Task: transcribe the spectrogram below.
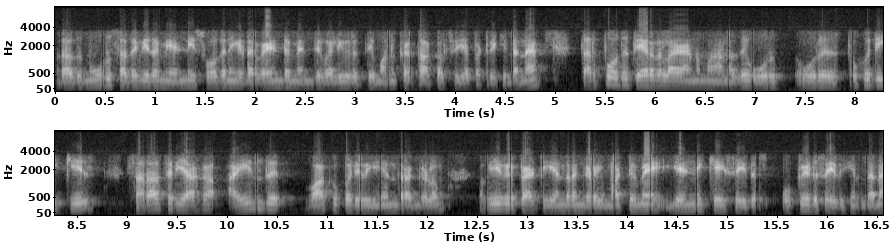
அதாவது நூறு சதவீதம் எண்ணி சோதனையிட வேண்டும் என்று வலியுறுத்தி மனுக்கள் தாக்கல் செய்யப்பட்டிருக்கின்றன. தற்போது தேர்தல் ஆணையமானது ஒரு ஒரு தொகுதிக்கு சராசரியாக ஐந்து வாக்குப்பதிவு இயந்திரங்களும் விவிபேட் இயந்திரங்களை மட்டுமே எண்ணிக்கை செய்து ஒப்பீடு செய்துகின்றன.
